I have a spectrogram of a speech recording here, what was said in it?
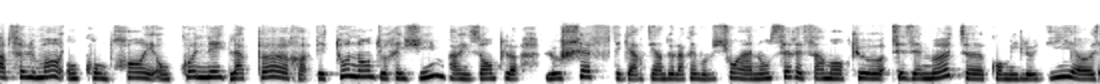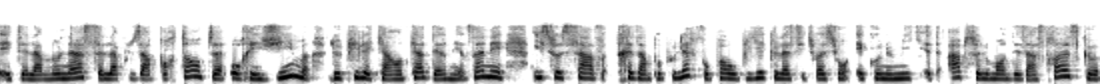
Absolument, on comprend et on connaît la peur des tenants du régime. Par exemple, le chef des gardiens de la révolution a annoncé récemment que ces émeutes, comme il le dit, euh, étaient la menace la plus importante au régime depuis les 44 dernières années. Ils se savent très impopulaires. Il ne faut pas oublier que la situation économique est absolument désastreuse, que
